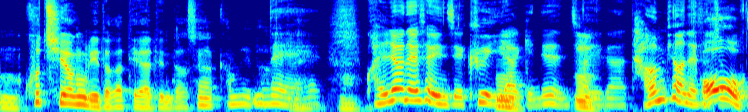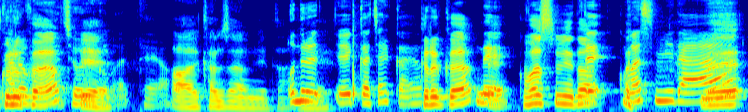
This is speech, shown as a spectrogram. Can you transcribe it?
음, 코치형 리더가 돼야 된다고 생각합니다. 네. 음. 관련해서 이제 그 이야기는 저희가 다음 편에서 오, 그럴까요? 좋을 예. 것 같아요. 아, 감사합니다. 오늘은 네. 여기까지 할까요? 그럴까요? 네. 고맙습니다. 네, 고맙습니다. 네.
